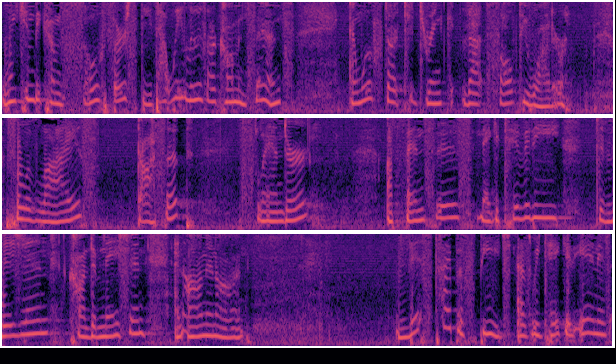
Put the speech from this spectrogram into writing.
We can become so thirsty that we lose our common sense and we'll start to drink that salty water full of lies, gossip, slander, offenses, negativity, division, condemnation, and on and on. This type of speech, as we take it in, is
